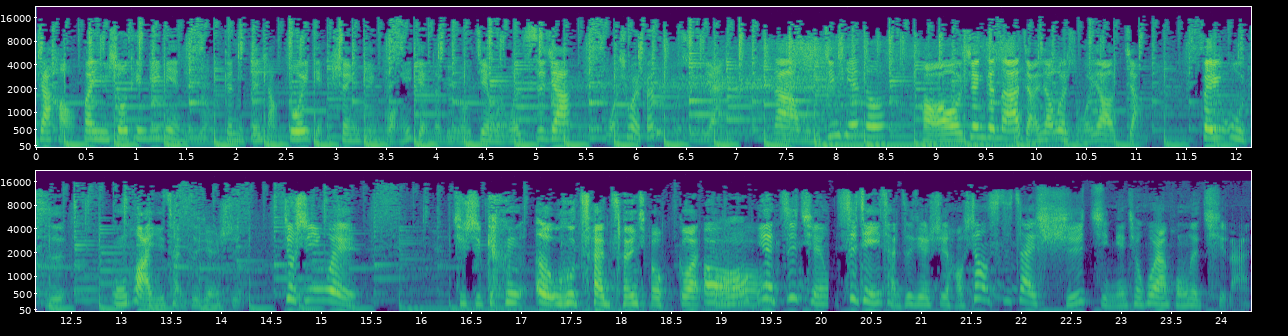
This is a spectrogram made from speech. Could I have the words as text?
家好，欢迎收听 B 面旅游，跟你分享多一点、深一点、广一点的旅游见闻。我是思佳，我是伟芬，我是玉安。那我们今天呢？好，先跟大家讲一下为什么要讲非物质文化遗产这件事，就是因为。其实跟俄乌战争有关哦，因为之前世界遗产这件事好像是在十几年前忽然红了起来，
